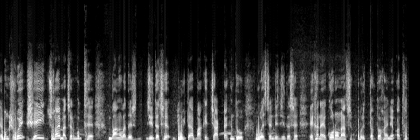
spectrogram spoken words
এবং সেই- ছয় ম্যাচের মধ্যে বাংলাদেশ জিতেছে দুইটা, বাকি চারটা কিন্তু ওয়েস্ট ইন্ডিজ জিতেছে। এখানে কোনো ম্যাচ পরিত্যক্ত হয়নি। অর্থাৎ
